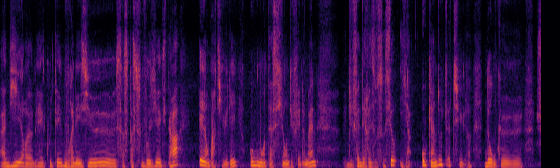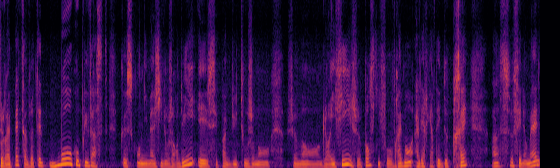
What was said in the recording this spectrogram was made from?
à dire euh, mais écoutez, ouvrez les yeux, euh, ça se passe sous vos yeux, etc. Et en particulier, augmentation du phénomène du fait des réseaux sociaux. Il n'y a aucun doute là-dessus. Hein. Donc, euh, je le répète, ça doit être beaucoup plus vaste que ce qu'on imagine aujourd'hui. Et c'est pas que du tout je m'en, glorifie. Je pense qu'il faut vraiment aller regarder de près hein, ce phénomène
